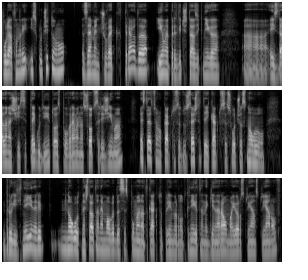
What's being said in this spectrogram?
полята. Нали? Изключително земен човек. Трябва да имаме предвид, че тази книга а, е издадена 60-те години, т.е. по време на соцрежима. Естествено, както се досещате и както се случва с много други книги, нали, много от нещата не могат да се споменат, както примерно от книгата на генерал-майор Стоян Стоянов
